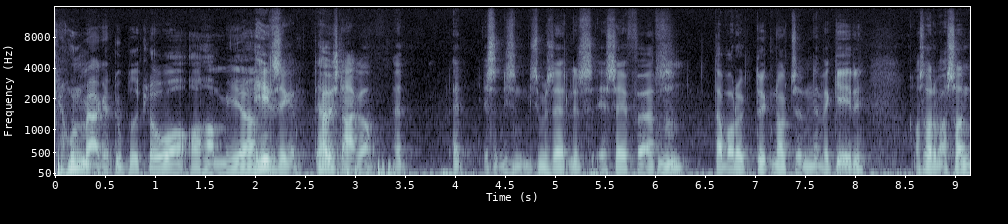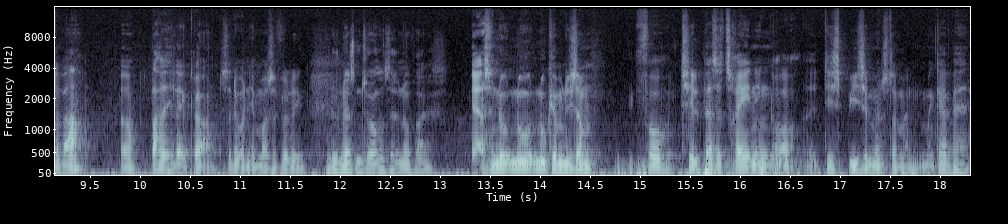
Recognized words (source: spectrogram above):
Kan hun mærke, at du er blevet klogere og har mere... Helt sikkert. Det har vi snakket om, at, at jeg- ligesom, ligesom jeg, sagde, lidt, jeg sagde før, at Mm. mm. der var du ikke dygtig nok til at navigere det, og så var det bare sådan, det var, og der havde heller ikke børn, så det var nemmere selvfølgelig, ikke? Du er næsten tvunget til det nu, faktisk. Ja, altså nu, nu, nu kan man ligesom få tilpasset træning og øh, det spisemønster, man, man gerne vil have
